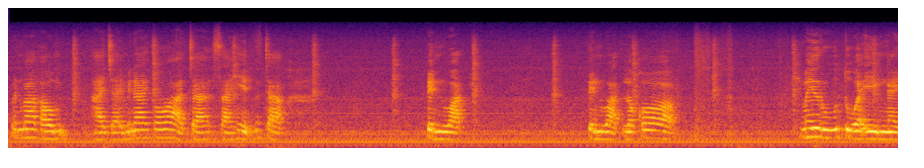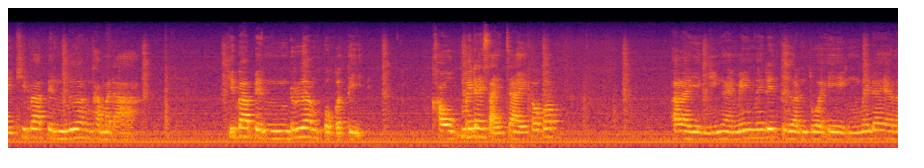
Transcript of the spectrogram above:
เปิ้ลว่าเขาหายใจไม่ได้ก็อาจจะสาเหตุมาจากเป็นหวัด เป็นหวัดแล้วก็ ไม่รู้ตัวเองไง คิดว่าเป็นเรื่องธรรมดา คิดว่าเป็นเรื่องปกติเขาไม่ได้ใส่ใจเขาก็อะไรอย่างนี้ไง ไม่ไม่ได้เตือนตัวเอง ไม่ได้อะไร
